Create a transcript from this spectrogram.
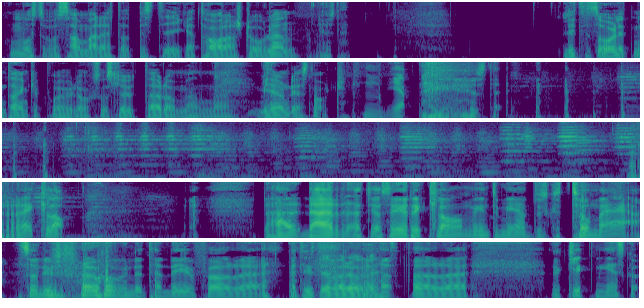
Hon måste få samma rätt att bestiga talarstolen. Just det. Lite sorgligt med tanke på hur det också slutar då men eh, mer om det snart. Mm, ja, just det. Reklam. Det här, det här att jag säger reklam är ju inte mer att du ska ta med som du gjorde förra gången utan det är ju för, eh, Jag tyckte det var roligt. för uh, klippningens skull.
